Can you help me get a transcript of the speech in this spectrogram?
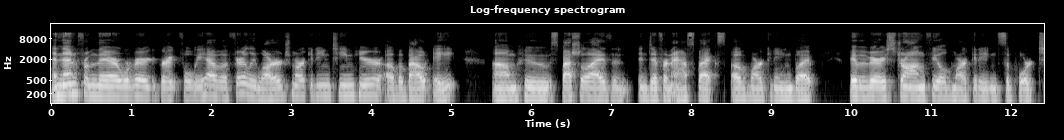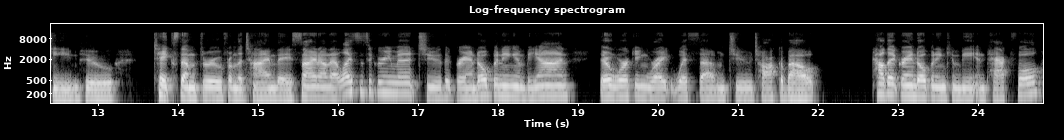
And then from there, we're very grateful. We have a fairly large marketing team here of about eight um, who specialize in, in different aspects of marketing, but we have a very strong field marketing support team who takes them through from the time they sign on that license agreement to the grand opening and beyond. They're working right with them to talk about how that grand opening can be impactful.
